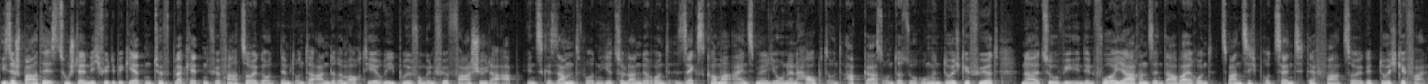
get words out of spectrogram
Diese Sparte ist zuständig für die begehrten TÜV-Plaketten für Fahrzeuge und nimmt unter anderem auch Theorieprüfungen für Fahrschüler ab. Insgesamt wurden hierzulande rund 6,1 Millionen Haupt- und Abgasuntersuchungen durchgeführt. Nahezu wie in den Vorjahren sind dabei rund 20 Prozent der Fahrzeuge durchgefallen.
